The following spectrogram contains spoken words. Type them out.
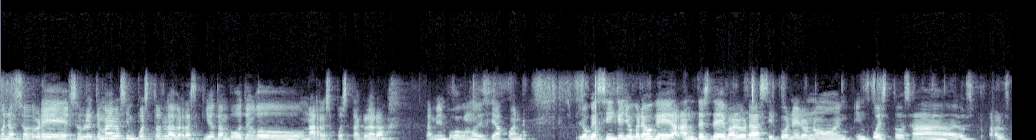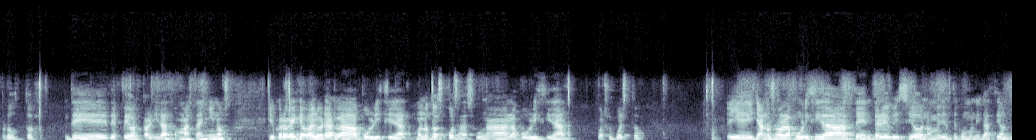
Bueno, sobre, sobre el tema de los impuestos, la verdad es que yo tampoco tengo una respuesta clara. También un poco como decía Juan. Lo que sí que yo creo que antes de valorar si poner o no impuestos a los, a los productos de, peor calidad o más dañinos, yo creo que hay que valorar la publicidad. Bueno, dos cosas. Una, la publicidad, por supuesto, eh, ya no solo la publicidad en televisión o medios de comunicación,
